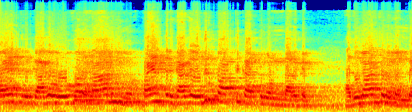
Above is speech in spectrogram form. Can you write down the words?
பயணத்திற்காக ஒவ்வொரு நாளும் பயணத்திற்காக எதிர்பார்த்து காத்து கொண்டார்கள் அது மாத்திரமல்ல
